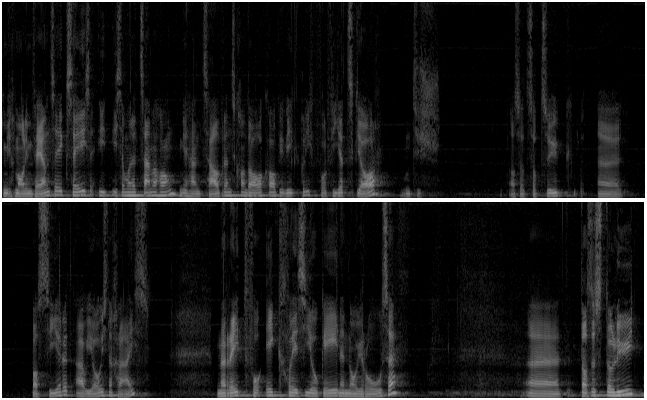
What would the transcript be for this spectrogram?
mich mal im Fernsehen gesehen in, so einem Zusammenhang. Wir haben selber einen Skandal gehabt bei Wycliffe vor 40 Jahren. Und es ist, also so Zeug äh, passiert auch in unserem Kreis. Man redet von ekklesiogenen Neurosen. Äh, dass es den Leuten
